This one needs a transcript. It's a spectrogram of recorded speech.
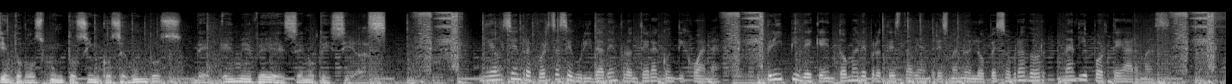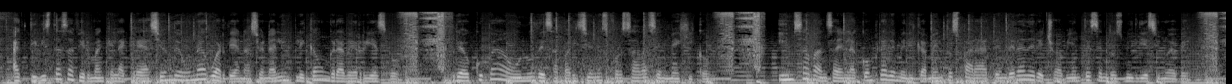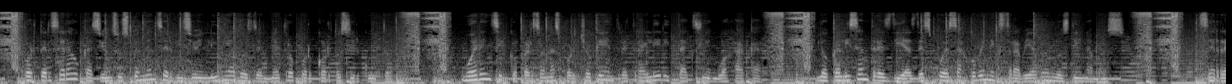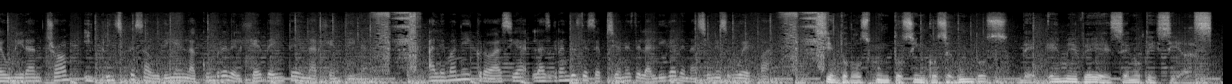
102.5 segundos de MBS Noticias. Nielsen refuerza seguridad en frontera con Tijuana. PRI pide que en toma de protesta de Andrés Manuel López Obrador nadie porte armas. Activistas afirman que la creación de una Guardia Nacional implica un grave riesgo. Preocupa a ONU desapariciones forzadas en México. IMSS avanza en la compra de medicamentos para atender a derechohabientes en 2019. Por tercera ocasión suspenden servicio en línea 2 del metro por cortocircuito. Mueren cinco personas por choque entre tráiler y taxi en Oaxaca. Localizan tres días después a joven extraviado en los Dínamos. Se reunirán Trump y Príncipe Saudí en la cumbre del G20 en Argentina. Alemania y Croacia, las grandes decepciones de la Liga de Naciones UEFA. 102.5 segundos de MBS Noticias.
